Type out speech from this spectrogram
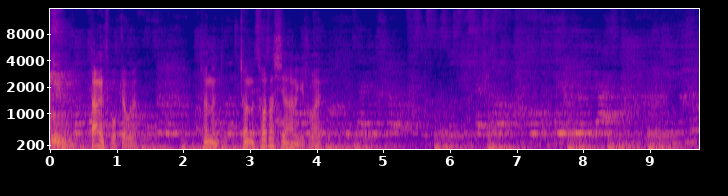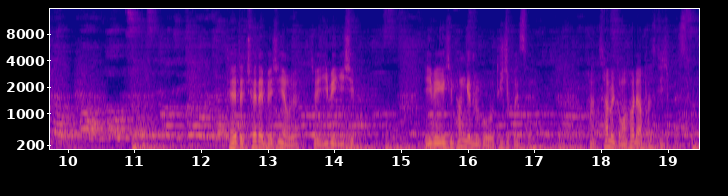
땅에서 뽑자고요? 저는 저는 서서 시야하는 게 좋아요 대대 최대 몇이냐고요? 저 220. 220 한 개 들고 뒤집 뻔했어요. 한 3일 동안 허리 아파서 뒤집 뻔했어요.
